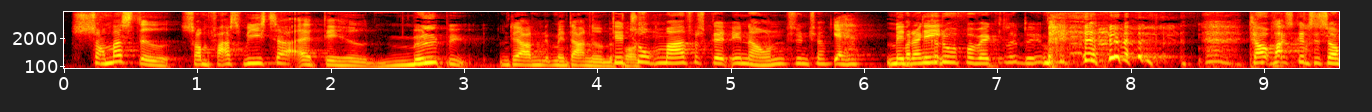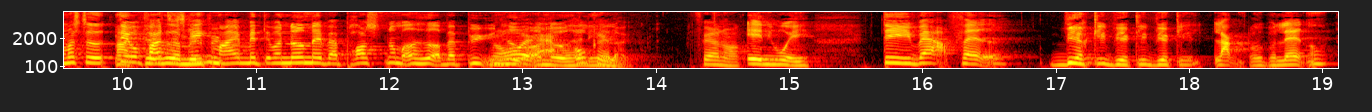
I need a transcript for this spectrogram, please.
Sommersted, som faktisk viste sig, at det hed Mølby. Der, er- men der er noget med Det er post. to meget forskellige navne, synes jeg. Ja, men Hvordan det- kan du forveksle det? Nå, vi skal til sommersted. Det er jo faktisk ikke mig, men det var noget med, hvad postnummeret hedder, hvad byen Nå, hedder og ja, noget okay. Fair nok. Anyway, det er i hvert fald virkelig, virkelig, virkelig langt ude på landet.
